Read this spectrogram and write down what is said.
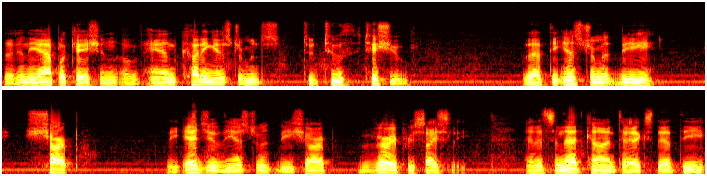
that in the application of hand cutting instruments to tooth tissue that the instrument be sharp the edge of the instrument be sharp very precisely. And it's in that context that the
